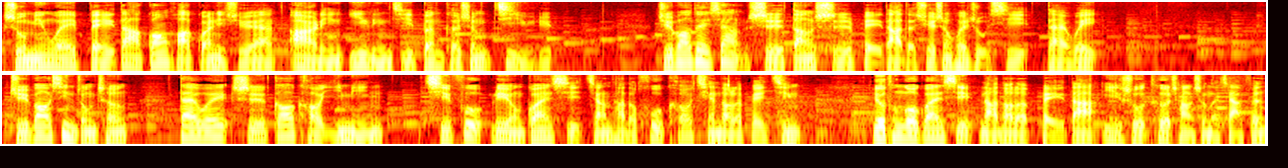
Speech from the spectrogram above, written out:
署名为北大光华管理学院二零一零级本科生季宇，举报对象是当时北大的学生会主席戴威。举报信中称，戴威是高考移民，其父利用关系将他的户口迁到了北京，又通过关系拿到了北大艺术特长生的加分。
